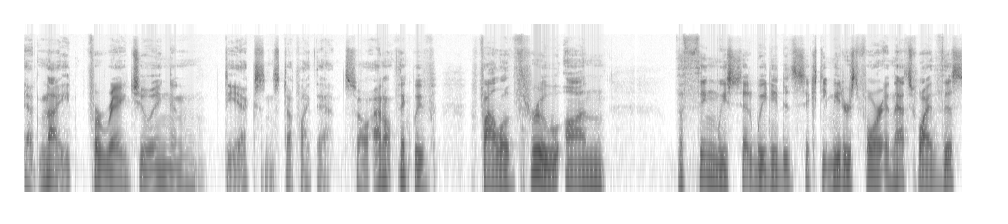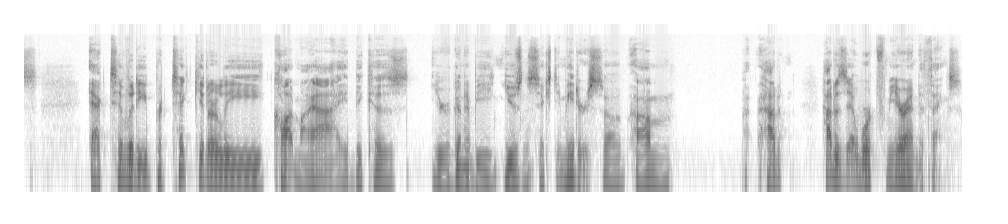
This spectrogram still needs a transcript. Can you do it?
at night for rag chewing and DX and stuff like that. So I don't think we've followed through on the thing we said we needed 60 meters for. And that's why this activity particularly caught my eye because you're going to be using 60 meters. So um, how, how does that work from your end of things?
